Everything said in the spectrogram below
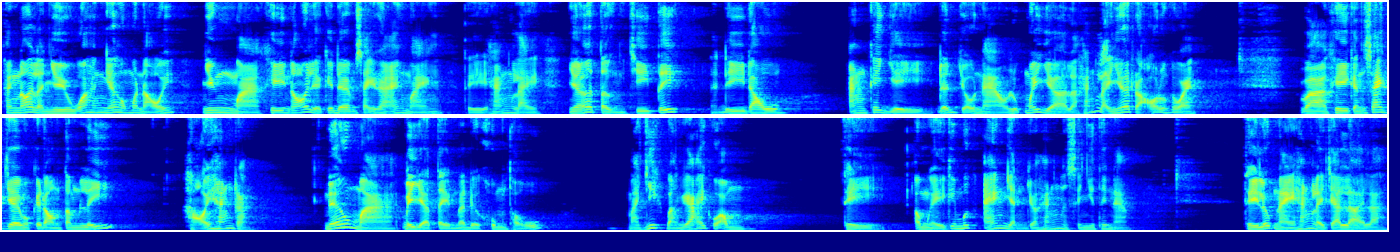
Hắn nói là nhiều quá, hắn nhớ không có nổi. Nhưng mà khi nói về cái đêm xảy ra án mạng, thì hắn lại nhớ từng chi tiết là đi đâu, ăn cái gì, đến chỗ nào. Lúc mấy giờ là hắn lại nhớ rõ luôn các bạn. Và khi cảnh sát chơi một cái đòn tâm lý, hỏi hắn rằng, nếu mà bây giờ tìm ra được hung thủ mà giết bạn gái của ông, thì ông nghĩ cái mức án dành cho hắn là sẽ như thế nào? Thì lúc này hắn lại trả lời là,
